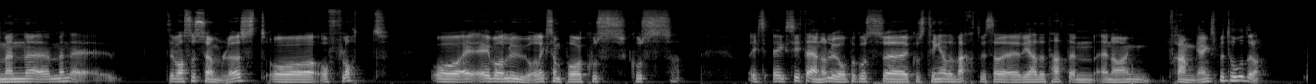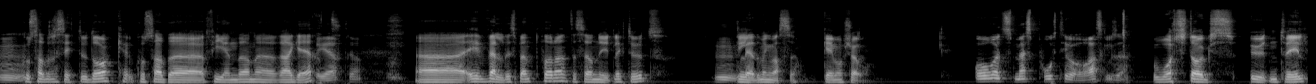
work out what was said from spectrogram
Men, men det var så sømløst og, og flott. Og jeg, jeg bare lurer liksom på hvordan jeg, jeg sitter ennå og lurer på hvordan, hvordan ting hadde vært hvis de hadde tatt en, en annen framgangsmetode. da. Mm. Hvordan hadde det sett ut da? Hvordan hadde fiendene reagert? Reagert, ja. Eh, jeg er veldig spent på det. Det ser nydelig ut. Mm. Gleder meg masse. Game of Show. Årets mest positive overraskelse. Watchdogs, uten tvil.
